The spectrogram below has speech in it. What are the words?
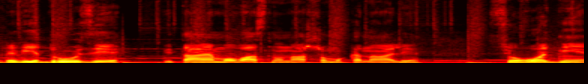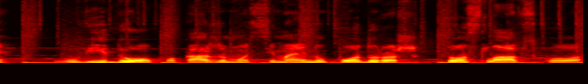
Привіт, друзі! Вітаємо вас на нашому каналі. Сьогодні у відео покажемо сімейну подорож до Славського.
